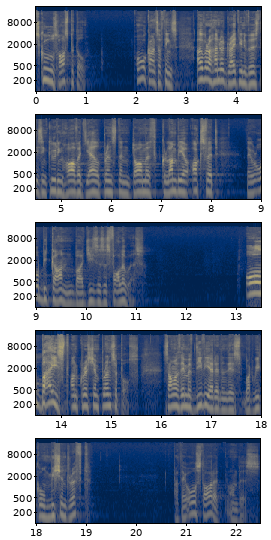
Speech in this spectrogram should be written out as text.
schools, hospital, all kinds of things. Over 100 great universities, including Harvard, Yale, Princeton, Dartmouth, Columbia, Oxford, they were all begun by Jesus' followers. All based on Christian principles. Some of them have deviated, and there's what we call mission drift. But they all started on this.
